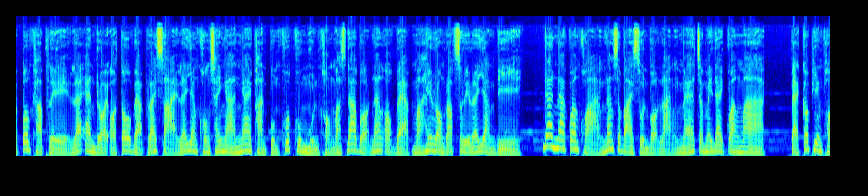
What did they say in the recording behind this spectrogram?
Apple CarPlay และ Android Auto แบบไร้สาย และยังคงใช้งานง่ายผ่านปุ่มควบคุมหมุนของ Mazda เบาะนั่งออกแบบมาให้รองรับสรีระอย่างดี ด้านหน้ากว้างขวางนั่งสบายส่วนเบาะหลังแม้จะไม่ได้กว้างมาก แต่ก็เพียงพอ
